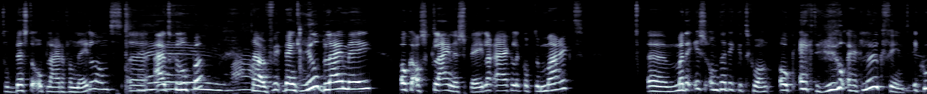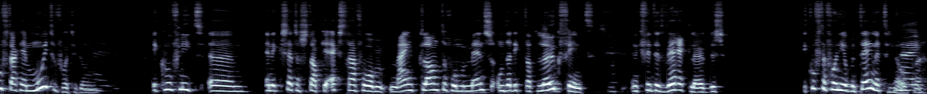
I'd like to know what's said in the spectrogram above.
tot beste opleider van Nederland eh, Hey, uitgeroepen. Nou, daar ben ik heel blij mee. Ook als kleine speler eigenlijk op de markt. Ehm, maar dat is omdat ik het gewoon ook echt heel erg leuk vind. Ja. Ik hoef daar geen moeite voor te doen. Nee. Ik hoef niet. ehm, en ik zet een stapje extra voor mijn klanten, voor mijn mensen, omdat ik dat leuk vind. En ik vind het werk leuk. Dus ik hoef daarvoor niet op mijn tenen te lopen. Nee,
